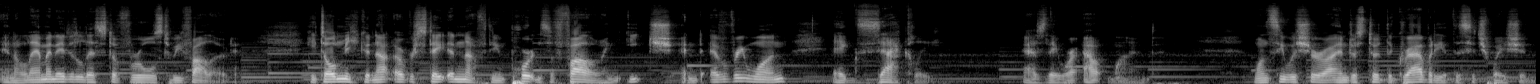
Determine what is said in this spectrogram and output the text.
and a laminated list of rules to be followed. He told me he could not overstate enough the importance of following each and every one exactly as they were outlined. Once he was sure I understood the gravity of the situation,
